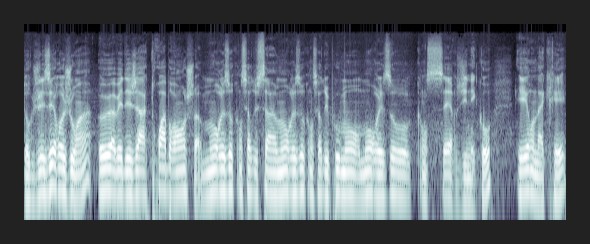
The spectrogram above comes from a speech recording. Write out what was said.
Donc je les ai rejoints. Eux avaient déjà trois branches, mon réseau cancer du sein, mon réseau cancer du poumon, mon réseau cancer gynéco. Et on a créé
